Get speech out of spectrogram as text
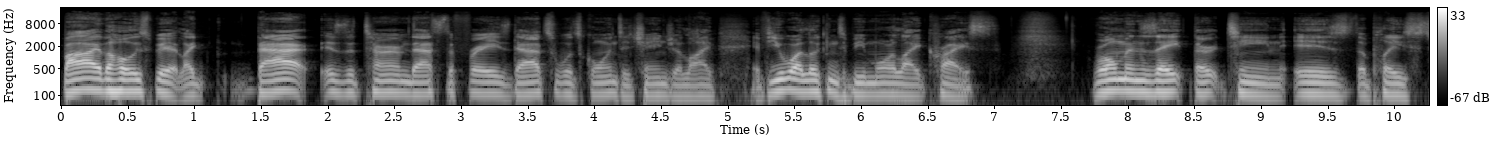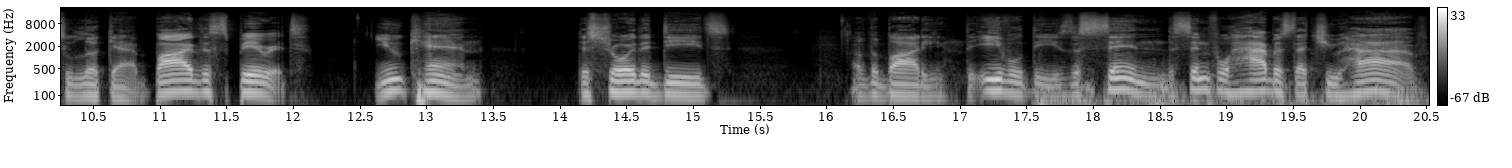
by the Holy Spirit, like that is the term, that's the phrase, that's what's going to change your life. If you are looking to be more like Christ, Romans 8:13 is the place to look at. By the Spirit, you can destroy the deeds of the body, the evil deeds, the sin, the sinful habits that you have.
